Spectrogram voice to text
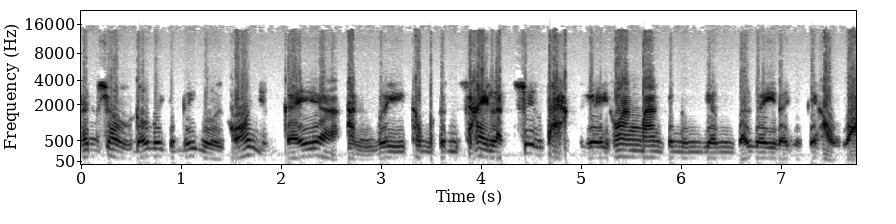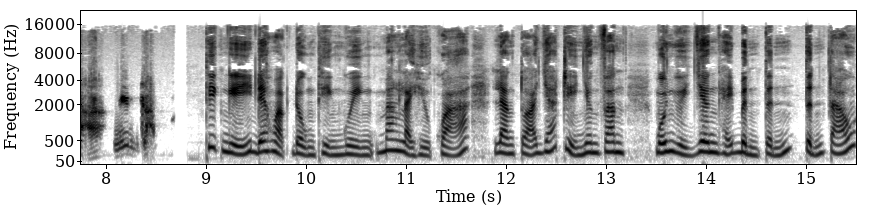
hình sự đối với những cái người có những cái à, hành vi thông tin sai lệch xuyên tạc gây hoang mang cho nhân dân để gây ra những cái hậu quả nghiêm trọng thiết nghĩ để hoạt động thiện nguyện mang lại hiệu quả, lan tỏa giá trị nhân văn, mỗi người dân hãy bình tĩnh, tỉnh táo,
